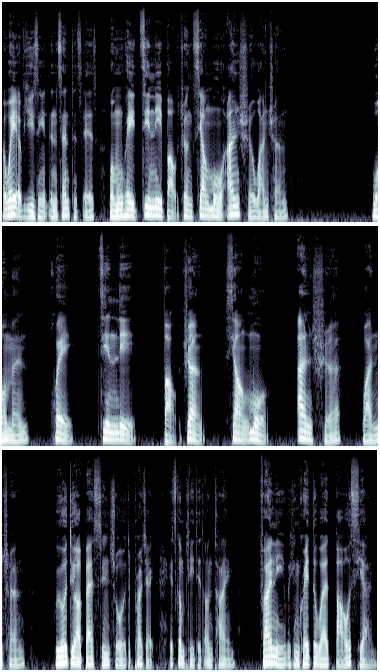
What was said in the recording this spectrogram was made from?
A way of using it in a sentence is 我们会尽力保证项目按时完成。我们会尽力保证项目按时完成。we will do our best to ensure the project is completed on time. Finally, we can create the word 保险,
